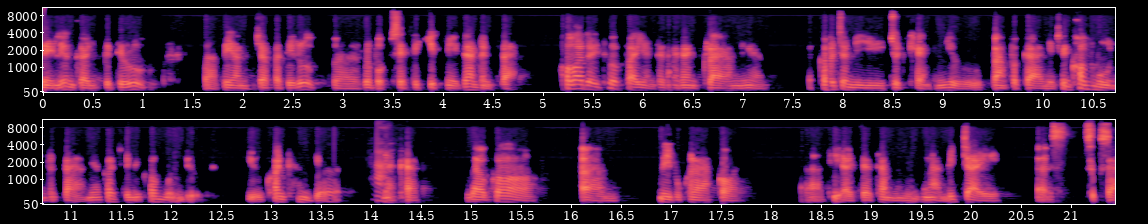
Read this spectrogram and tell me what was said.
ในเรื่องการปฏิรูปเอ่อพยายามจะปฏิรูปเอ่อระบบเศรษฐกิจในด้านต่างๆ เพราะว่าโดยทั่วไปอย่างธนาคารกลางเนี่ย ก็จะมีจุดแข็งอยู่บางประการอย่างเช่นข้อมูลต่างๆ เนี่ยก็จะมีข้อมูลอยู่อยู่ค่อนข้างเยอะค่ะนะครับ แล้วก็เอ่อมีบุคลากรเอ่อที่อาจจะทำงานวิจัยเอ่อศึกษา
